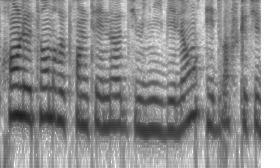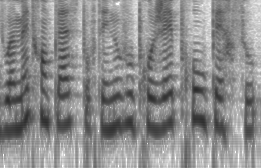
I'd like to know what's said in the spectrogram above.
Prends le temps de reprendre tes notes du mini-bilan et de voir ce que tu dois mettre en place pour tes nouveaux projets pro ou perso,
